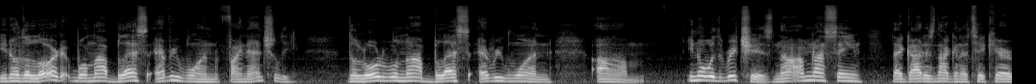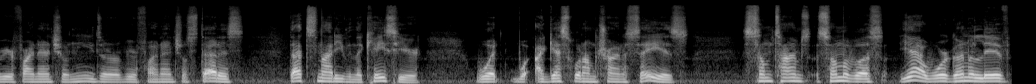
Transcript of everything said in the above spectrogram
You know, the Lord will not bless everyone financially. The Lord will not bless everyone, um, you know, with riches. Now, I'm not saying that God is not going to take care of your financial needs or of your financial status. That's not even the case here. What, what I guess what I'm trying to say is sometimes some of us, yeah, we're going to live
